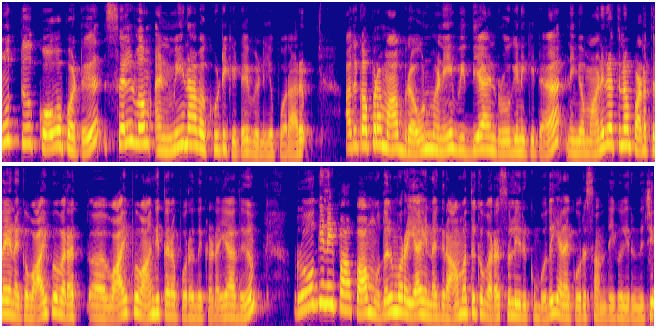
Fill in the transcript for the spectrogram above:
முத்து கோவப்பட்டு செல்வம் அண்ட் மீனாவை கூட்டிக்கிட்டு வெளியே போகிறாரு அதுக்கப்புறமா ப்ரௌன்மணி வித்யா அண்ட் ரோகிணி கிட்ட நீங்கள் மணிரத்னம் படத்தில் எனக்கு வாய்ப்பு வர வாய்ப்பு வாங்கி தர போகிறது கிடையாது. ரோகிணி பாப்பா முதல் முறையாக என்னை கிராமத்துக்கு வர சொல்லியிருக்கும்போது எனக்கு ஒரு சந்தேகம் இருந்துச்சு.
